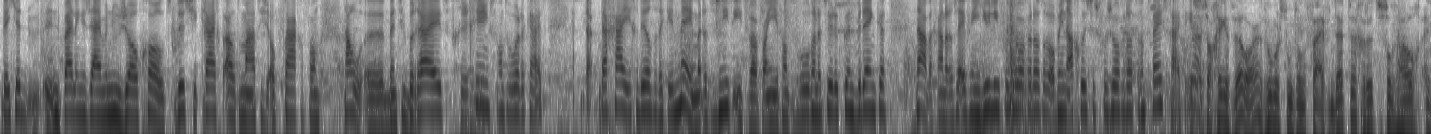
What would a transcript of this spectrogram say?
weet je, in de peilingen zijn we nu zo groot. Dus je krijgt automatisch ook vragen van, nou, bent u bereid? Regeringsverantwoordelijkheid. Daar, daar, ga je gedeeltelijk in mee. Maar dat is niet iets waarvan je van tevoren natuurlijk kunt bedenken, nou, we gaan er eens even in juli voor zorgen dat er, of in augustus voor zorgen dat er een tweestrijd is. Zo ging het wel hoor. Roemer stond op 35, Rutte stond hoog. En,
